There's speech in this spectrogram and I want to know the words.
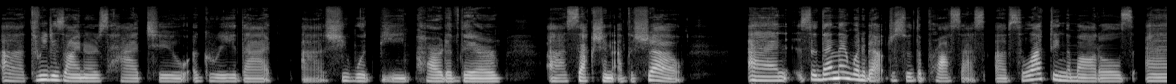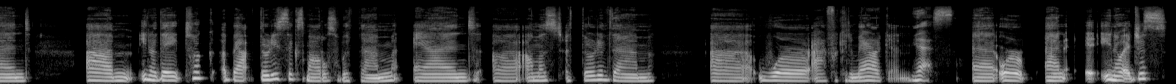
uh, three designers had to agree that uh, she would be part of their uh, section of the show. And so then they went about just with the process of selecting the models. And, um, you know, they took about 36 models with them, and uh, almost a third of them uh, were African American. Yes. Uh, or, and, it, you know, it just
